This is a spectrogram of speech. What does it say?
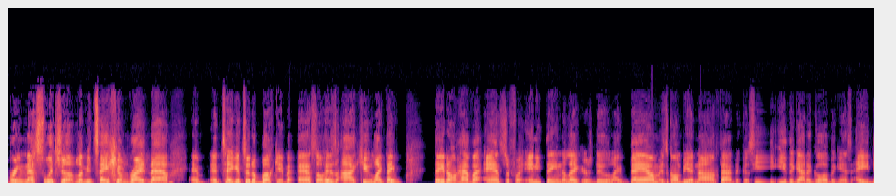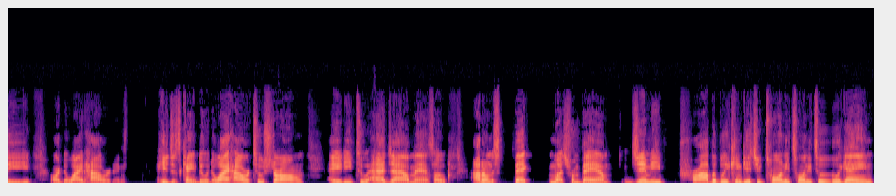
"Bring that switch up. Let me take him right now and and take it to the bucket, man." So his IQ, like they they don't have an answer for anything the Lakers do. Like Bam is to be a non-factor because he either got to go up against AD or Dwight Howard, and he just can't do it. Dwight Howard too strong, AD too agile, man. So I don't expect much from Bam. Jimmy probably can get you 20, 22 a game.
